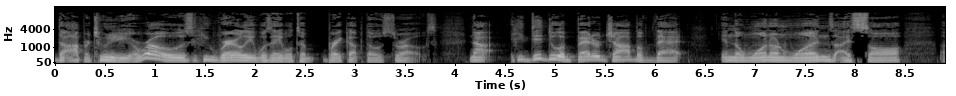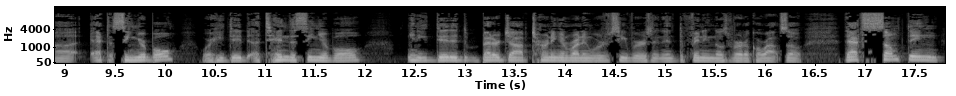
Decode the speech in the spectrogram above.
the opportunity arose, he rarely was able to break up those throws. Now, he did do a better job of that in the one on ones I saw uh, at the Senior Bowl, where he did attend the Senior Bowl and he did a better job turning and running with receivers and, and, defending those vertical routes. So that's something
